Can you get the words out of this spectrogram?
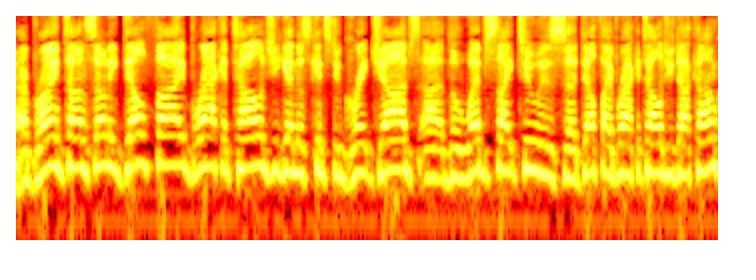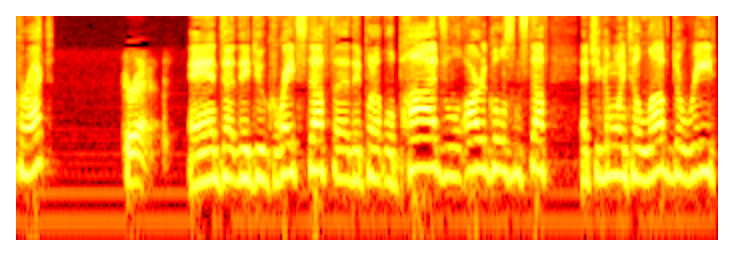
All right, Brian Tonsoni, Delphi Bracketology. Again, those kids do great jobs. Uh, the website, too, is uh, delphibracketology.com, correct? Correct. And uh, they do great stuff. Uh, they put up little pods, little articles and stuff that you're going to love to read.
